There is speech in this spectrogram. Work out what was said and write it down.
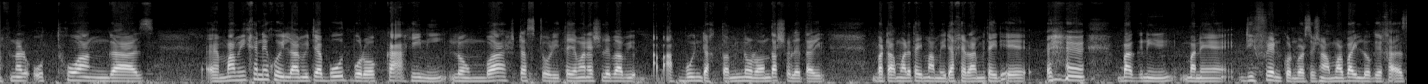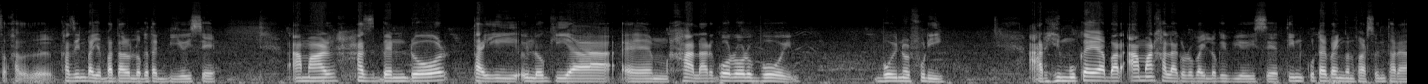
আপনার অথ আঙ্গাজ। মামি খানে কইলাম, এটা বহুত বড় কাহিনী, লম্বা একটা স্টোরি তাই আমার আসলে ভাবি বইন ডাকতো আমি নরন্দ আসলে তাই। বাট আমার তাই মামি ডাকে আমি তাই বাগনি মানে ডিফারেন্ট কনভারসেশন আমার বাইর লগে কাজিন বাইয়ের বাদার লগে তাই বিয়ে হয়েছে আমার হাজবেন্ডর তাই ওইল গিয়া খালার গরর বইন, বইনর ফুরি আর হিমুকাই আবার আমার খালাগর বাইর লগে বিয়ে হয়েছে তিন কোটায় বেঙ্গন ফারসন তারা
